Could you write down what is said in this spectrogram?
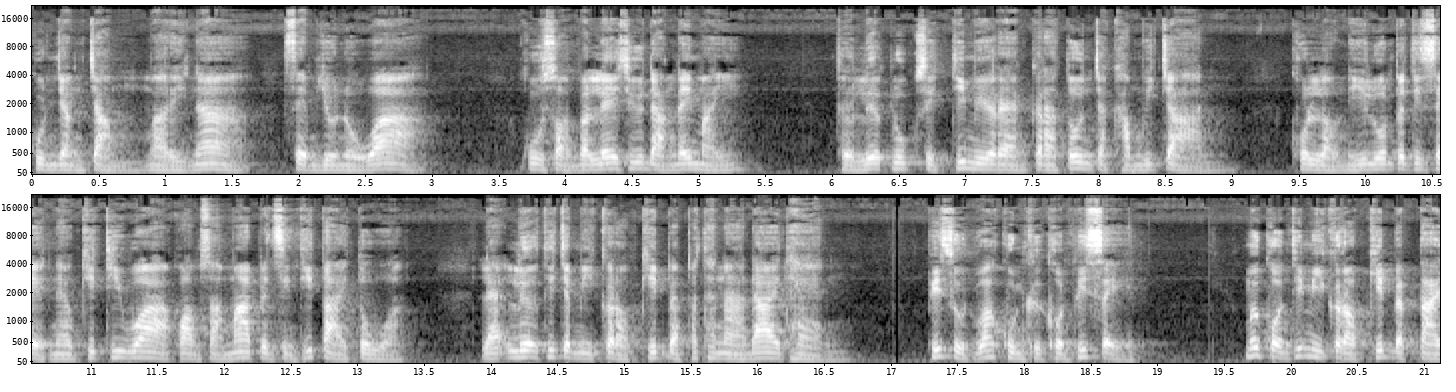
คุณยังจำมารีนาเซมยูโนวาครูสอนบัลเล่ชื่อดังได้ไหม เธอเลือกลูกศิษย์ที่มีแรงกระตุ้นจากคำวิจารณ์ คนเหล่านี้ล้วนปฏิเสธแนวคิดที่ว่าความสามารถเป็นสิ่งที่ตายตัว และเลือกที่จะมีกรอบคิดแบบพัฒนาได้แทน พิสูจน์ว่าคุณคือคนพิเศษ เมื่อคนที่มีกรอบคิดแบบตาย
